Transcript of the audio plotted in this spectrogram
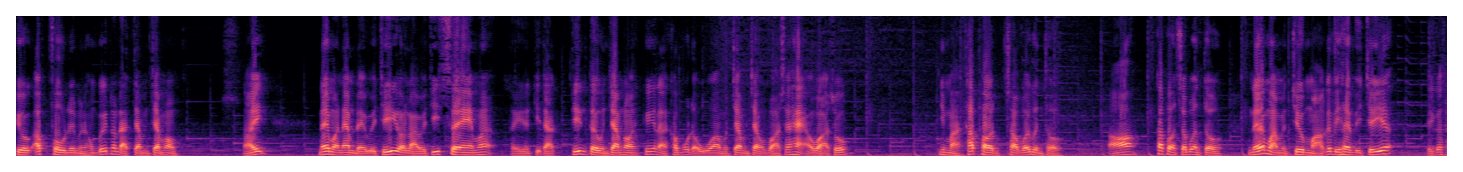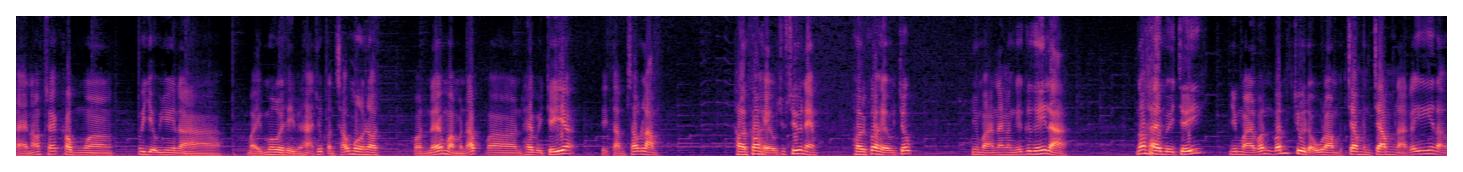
chưa up full nên mình không biết nó đạt trăm trăm không. Đấy. Nếu mà anh em để vị trí gọi là vị trí CM á, thì nó chỉ đạt 94 phần trăm thôi. Nghĩa là không có đủ 100 phần trăm over, sẽ hạ over xuống. Nhưng mà thấp hơn so với bình thường đó thấp hơn so với bình thường nếu mà mình chưa mở cái vị thêm vị trí á thì có thể nó sẽ không uh, ví dụ như là 70 thì mình hạ xuống còn 60 thôi. Còn nếu mà mình up uh, thêm vị trí á thì tầm 65 hơi khó hiểu chút xíu anh em hơi khó hiểu một chút. Nhưng mà anh em cứ nghĩ là nó thêm vị trí nhưng mà vẫn vẫn chưa đủ là 100% là cái ý là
